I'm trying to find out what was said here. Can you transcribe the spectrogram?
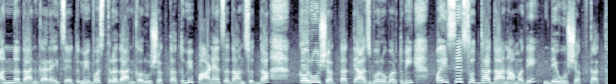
अन्नदान करायचं आहे तुम्ही वस्त्रदान करू शकता. तुम्ही पाण्याचं दानसुद्धा करू शकता. त्याचबरोबर तुम्ही पैसेसुद्धा दानामध्ये देऊ शकतात.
